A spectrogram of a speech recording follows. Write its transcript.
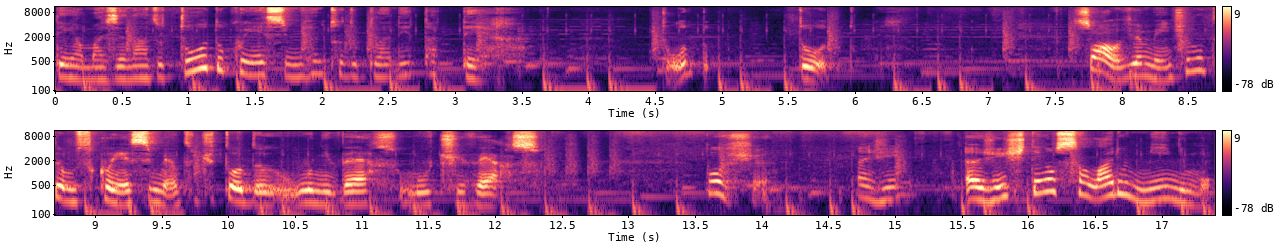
tem armazenado todo o conhecimento do planeta Terra. Todo, todo. Só, obviamente, não temos conhecimento de todo o universo, multiverso. Poxa, a gente, a gente tem o um salário mínimo.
